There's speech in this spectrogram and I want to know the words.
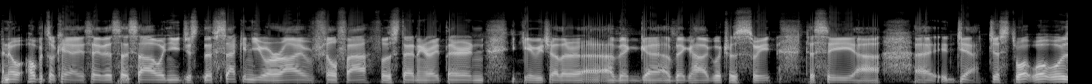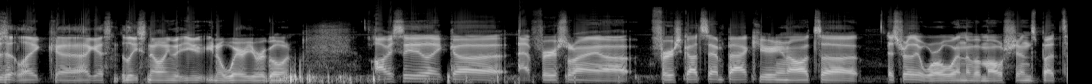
I know, hope it's okay. I say this. I saw when you just the second you arrived, Phil Fath was standing right there, and you gave each other a, a big, uh, a big hug, which was sweet to see. Uh, uh, yeah, just what what was it like? Uh, I guess at least knowing that you you know where you were going. Obviously, like uh, at first when I uh, first got sent back here, you know, it's a it's really a whirlwind of emotions, but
